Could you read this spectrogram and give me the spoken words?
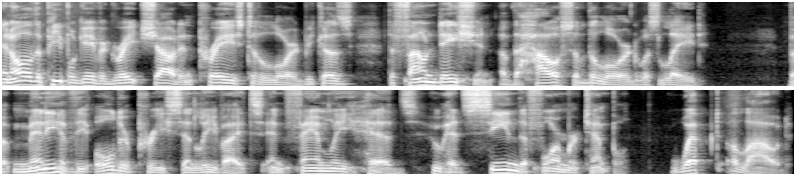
And all the people gave a great shout and praise to the Lord because the foundation of the house of the Lord was laid. But many of the older priests and Levites and family heads who had seen the former temple wept aloud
